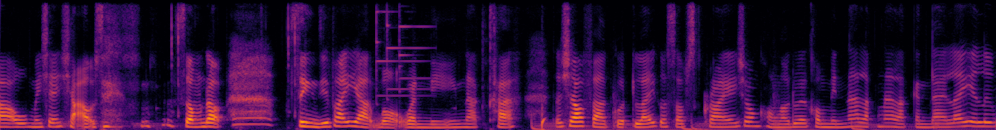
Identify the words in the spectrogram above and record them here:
าวไม่ใช่ชาวสำหรับ สิ่งที่พ่ายอยากบอกวันนี้นะคะ ถ้าชอบฝากกดไลค์กด subscribe ช่องของเราด้วยคอมเมนต์น่ารักน่ารักกันได้ และอย่าลืม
